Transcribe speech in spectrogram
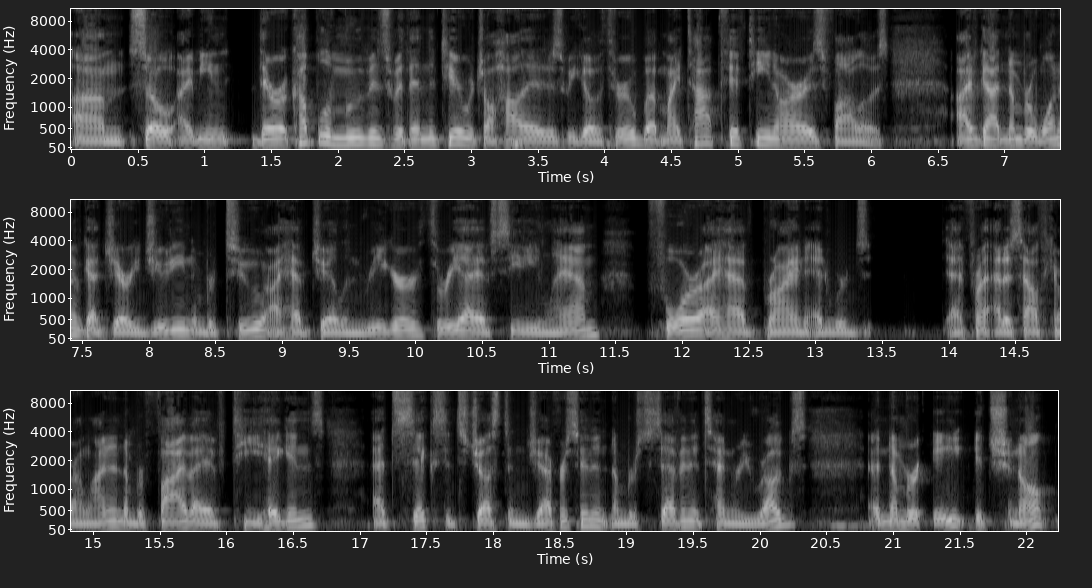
Um, so, I mean, there are a couple of movements within the tier, which I'll highlight as we go through, but my top 15 are as follows. I've got number one, I've got Jerry Jeudy. Number two, I have Jalen Reagor. Three, I have CeeDee Lamb. Four, I have Bryan Edwards at, out of South Carolina. Number five, I have Tee Higgins. At six, it's Justin Jefferson. At number seven, it's Henry Ruggs. At number eight, it's Shenault.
